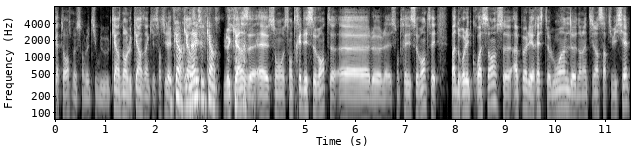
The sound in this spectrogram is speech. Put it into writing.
14, me semble-t-il, ou le 15, non, le 15 hein, qui est sorti, Le l'iPhone 15, le dernier, c'est le 15. le 15 euh, sont, sont très décevantes. euh, le- sont très décevantes. C'est pas de relais de croissance. Euh, Apple est- reste loin de- dans l'intelligence artificielle.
